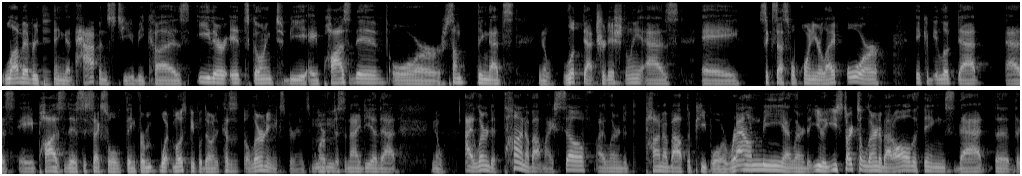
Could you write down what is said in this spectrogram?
love everything that happens to you because either it's going to be a positive or something that's you know looked at traditionally as a successful point of your life, or it could be looked at as a positive, successful thing for what most people don't because it's a learning experience, more mm-hmm. of just an idea that, you know, I learned a ton about myself. I learned a ton about the people around me. I learned, you know, you start to learn about all the things that the the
